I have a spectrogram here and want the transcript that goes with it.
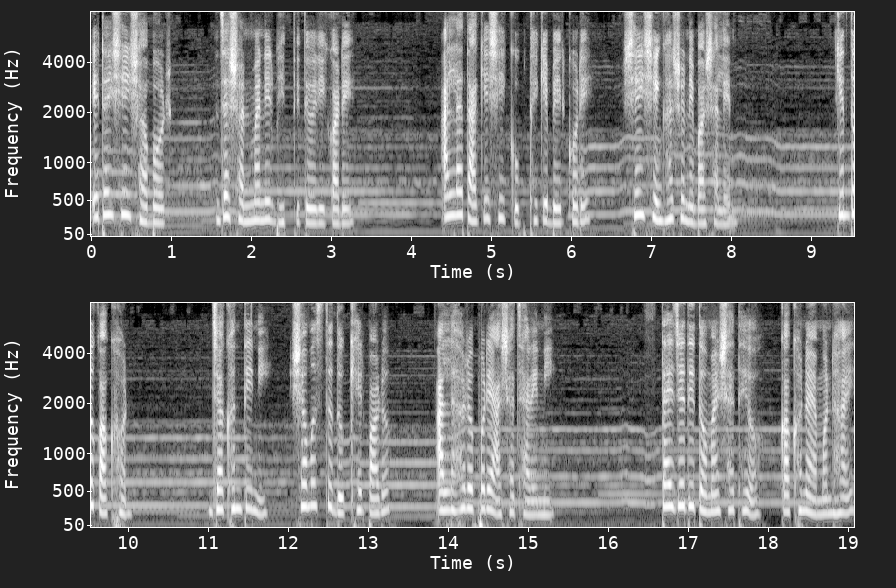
এটাই সেই সবর যা সম্মানের ভিত্তি তৈরি করে। আল্লাহ তাকে সেই কূপ থেকে বের করে সেই সিংহাসনে বসালেন। কিন্তু কখন? যখন তিনি সমস্ত দুঃখের পরও আল্লাহর ওপরে আশা ছাড়েনি। তাই যদি তোমার সাথেও কখনো এমন হয়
